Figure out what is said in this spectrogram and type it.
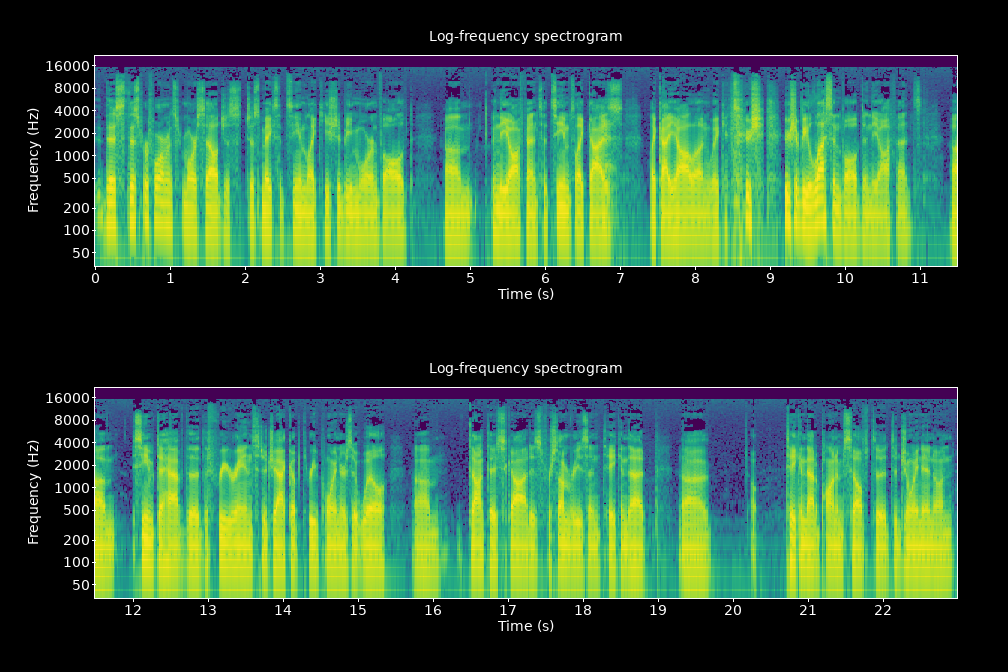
this this performance from Morsell just just makes it seem like he should be more involved um, in the offense. It seems like guys like Ayala and Wiggins who sh- who should be less involved in the offense um, seem to have the the free reins to jack up three pointers at will. Um, Donta Scott is for some reason taking that uh, taking that upon himself to to join in on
